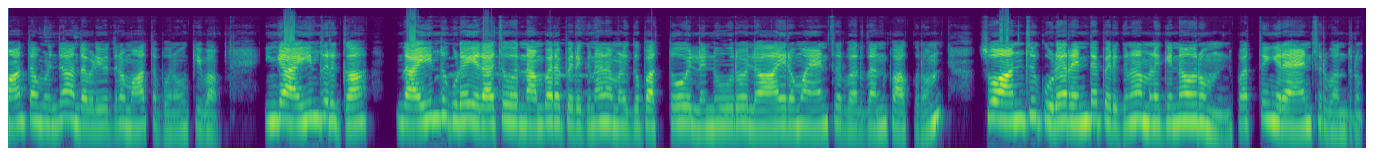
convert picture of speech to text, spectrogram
மாற்ற முடிஞ்சால் அந்த வடிவத்தில் மாற்ற போகிறோம் ஓகேவா இங்கே ஐந்து இருக்கா? இந்த ஐந்து கூட ஏதாச்சும் ஒரு நம்பரை பெருக்குனா நம்மளுக்கு பத்தோ இல்லை நூறோ இல்லை ஆயிரமோ ஆன்சர் வருதான்னு பார்க்குறோம் ஸோ அஞ்சு கூட ரெண்டை பெருக்குனா நம்மளுக்கு என்ன வரும்? பத்துங்கிற ஆன்சர் வந்துடும்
